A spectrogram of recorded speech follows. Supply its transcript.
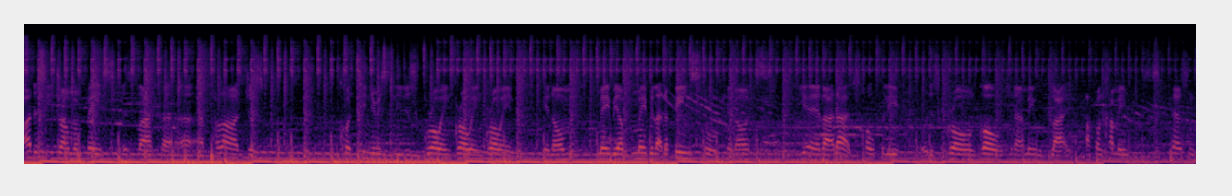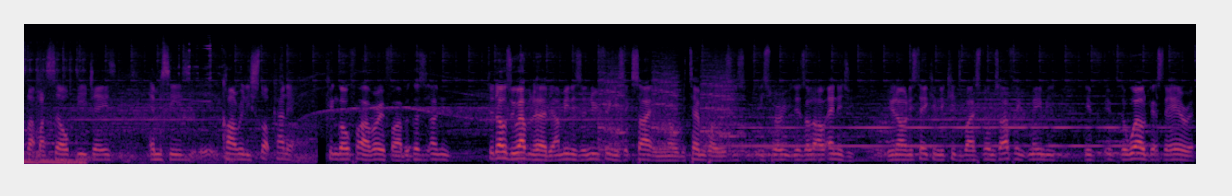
I just see drum and bass as like a, a, a plant just continuously just growing, growing, growing. You know, maybe maybe like the beanstalk. You know, just, yeah, like that. Just hopefully it'll just grow and go. Do you know what I mean? With like up and coming persons like myself, DJs, MCs, it can't really stop, can it? Can go far, very far, because um, to those who haven't heard it, I mean, it's a new thing. It's exciting, you know. The tempo, is it's, it's very. There's a lot of energy, you know, and it's taking the kids by storm. So I think maybe if, if the world gets to hear it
